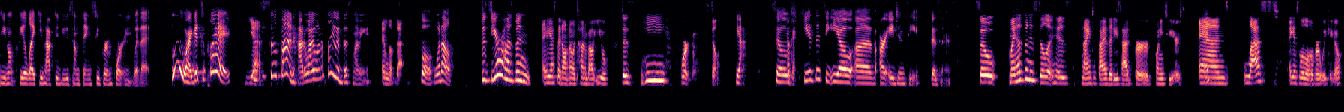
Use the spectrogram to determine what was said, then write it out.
you don't feel like you have to do something super important with it. Ooh, I get to play. Yes. so fun. How do I want to play with this money? I love that. Cool. What else? Does your husband, I guess I don't know a ton about you, does he work still? Yeah. So okay. he is the CEO of our agency business. So my husband is still at his nine to five that he's had for 22 years. And last, I guess a little over a week ago,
